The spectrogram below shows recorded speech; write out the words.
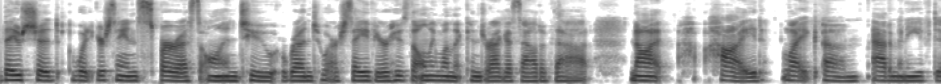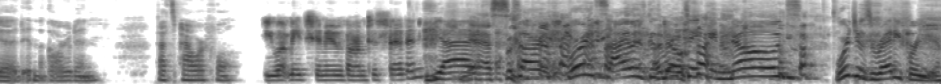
those should, what you're saying, spur us on to run to our Savior, who's the only one that can drag us out of that, not hide like um, Adam and Eve did in the garden. That's powerful. You want me to move on to seven? Yes. yes. Sorry, we're in silence because we're taking notes. We're just ready for you.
